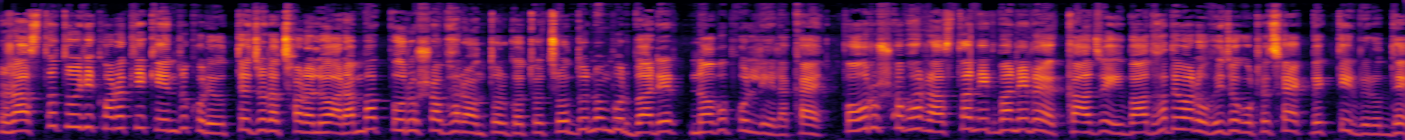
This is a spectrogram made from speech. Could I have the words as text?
রাস্তা তৈরি করাকে কেন্দ্র করে উত্তেজনা ছড়ালো আরামবাগ পৌরসভার অন্তর্গত চোদ্দ নম্বর বার্ডের নবপল্লী এলাকায়। পৌরসভার রাস্তা নির্মাণের কাজে বাধা দেওয়ার অভিযোগ উঠেছে এক ব্যক্তির বিরুদ্ধে।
